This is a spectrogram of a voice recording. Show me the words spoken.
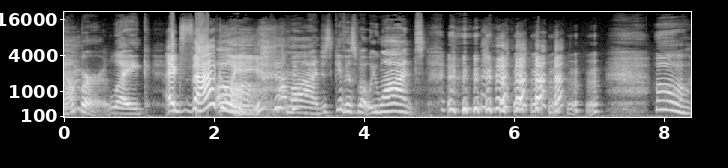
number like Exactly. Oh, come on, just give us what we want. oh,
